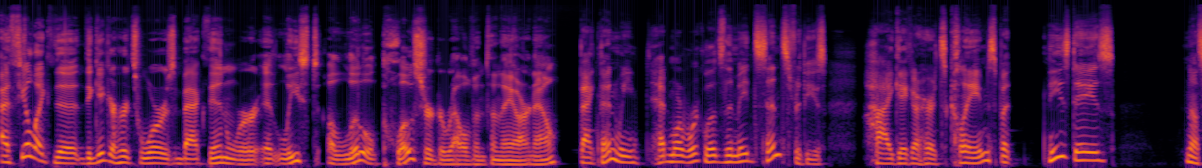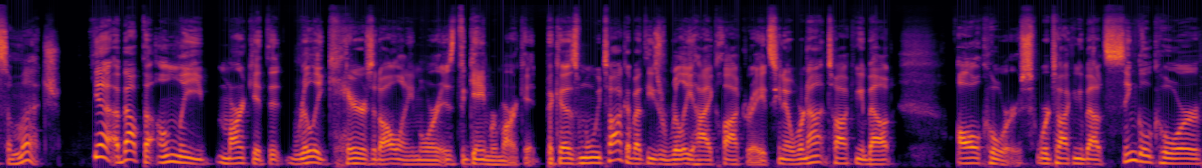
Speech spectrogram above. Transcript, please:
I feel like the the gigahertz wars back then were at least a little closer to relevant than they are now. Back then, we had more workloads that made sense for these high gigahertz claims, but these days, not so much. Yeah, about the only market that really cares at all anymore is the gamer market. Because when we talk about these really high clock rates, you know, we're not talking about all cores. We're talking about single core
